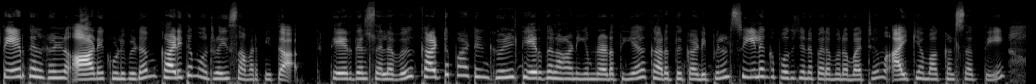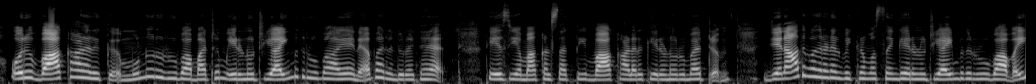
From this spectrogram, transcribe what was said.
தேர்தல்கள் ஆணைக்குழுவிடம் கடிதம் ஒன்றை சமர்ப்பித்தார். தேர்தல் செலவு கட்டுப்பாட்டின் கீழ் தேர்தல் ஆணையம் நடத்திய கருத்து கணிப்பில் ஸ்ரீலங்கா பொதுஜன பெரமுன மற்றும் ஐக்கிய மக்கள் சக்தி ஒரு வாக்காளருக்கு முன்னூறு ரூபாய் மற்றும் இருநூற்றி ஐம்பது ரூபாய் என பரிந்துரைத்தனர். தேசிய மக்கள் சக்தி வாக்காளருக்கு இருநூறு மற்றும் ஜனாதிபதி ரணில் விக்ரமசிங்கே இருநூற்றி ஐம்பது ரூபாய் ரூபாவை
